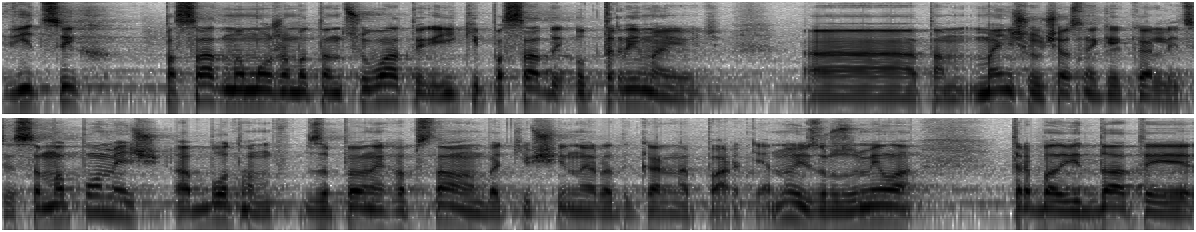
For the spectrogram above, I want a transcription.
від цих посад ми можемо танцювати, які посади отримають там менші учасники коаліції. Самопоміч або там за певних обставин батьківщина і радикальна партія. Ну і зрозуміло. Треба віддати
